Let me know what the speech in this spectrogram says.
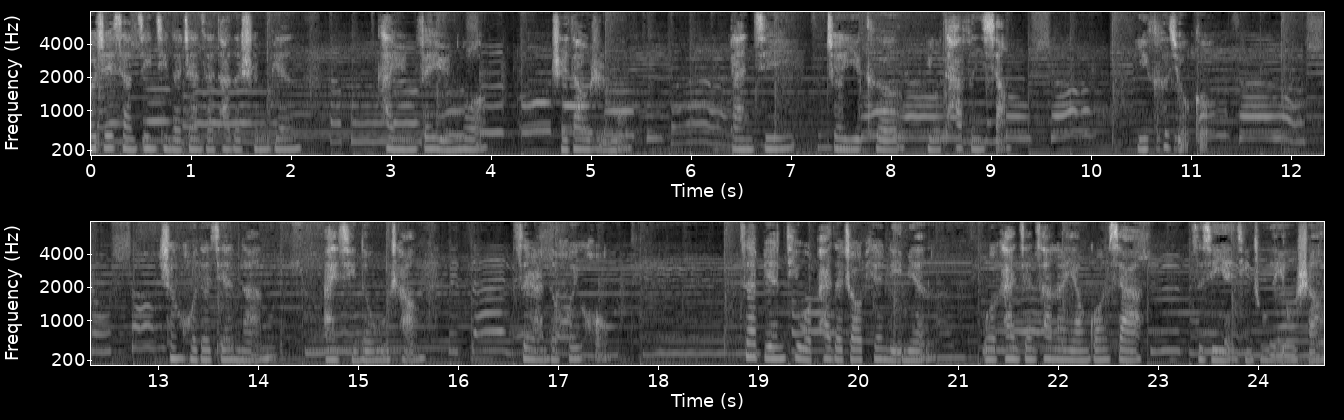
我只想静静地站在他的身边，看云飞云落，直到日暮。感激这一刻有他分享，一刻就够。生活的艰难，爱情的无常，自然的恢宏，在别人替我拍的照片里面，我看见灿烂阳光下自己眼睛中的忧伤。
